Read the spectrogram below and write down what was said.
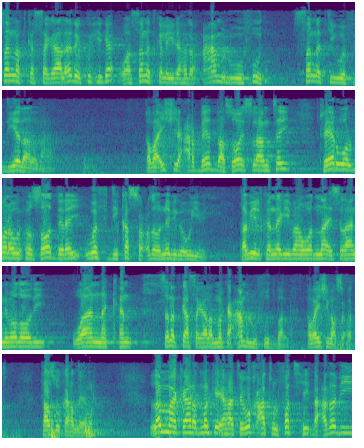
sanadka sagaalaadee ku xiga waa sanadka la yidhaahdo caamul wufuud sannadkii wafdiyadaa la dhahaa. Qabaa'ishii carbeed baa soo islaamtay reer walbana wuxuu soo diray wafdi ka socda oo nebiga u yimid. Qabiilkanagii baan wadnaa islaamnimadoodii waana kan sanadkaa sagaalaad marka caamul wufuud baa la dhahaa qabaa'ishii baa socota. Taasuu ka hadlaya marka. Lamaa kaanad markay ahaatay waqcatulfatxi dhacdadii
